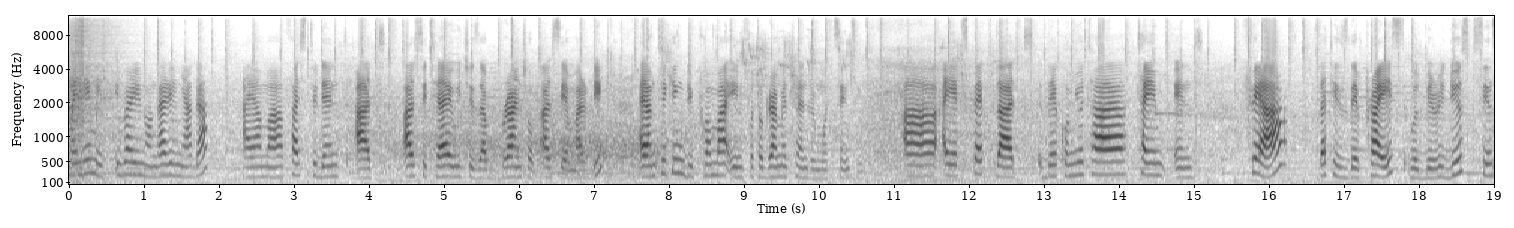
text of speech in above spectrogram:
My name is Ivarine Wangari Nyaga. I am a first student at RCTI, which is a branch of RCMRD. I am taking diploma in photogrammetry and remote sensing. Uh, I expect that the commuter time and fare, that is the price, will be reduced since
